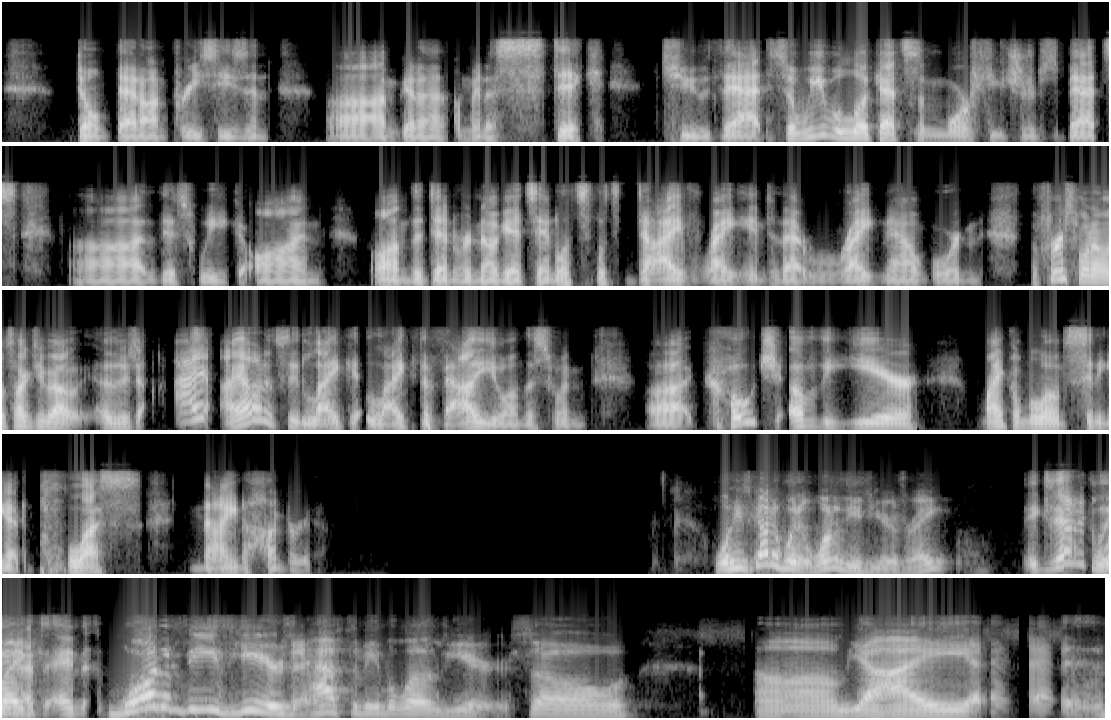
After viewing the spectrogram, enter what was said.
don't bet on preseason, uh I'm going to I'm going to stick to that. So we will look at some more futures bets uh, this week on on the Denver Nuggets, and let's let's dive right into that right now, Gordon. The first one I want to talk to you about is I I honestly like like the value on this one. Uh, Coach of the Year, Michael Malone, sitting at plus 900. Well, he's got to win it one of these years, right? Exactly. Like, That's, and One of these years, it has to be Malone's year. So, um, yeah, I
